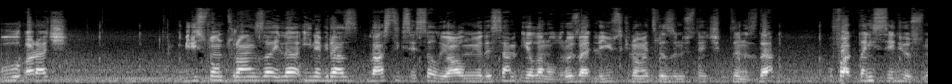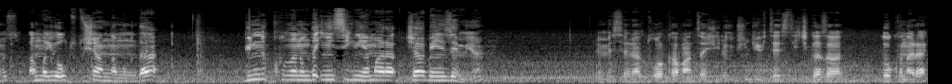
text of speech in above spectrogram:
Bu araç Bridgestone Turanza ile yine biraz lastik sesi alıyor. Almıyor desem yalan olur. Özellikle 100 km hızın üstüne çıktığınızda ufaktan hissediyorsunuz. Ama yol tutuş anlamında günlük kullanımda Insignia'ma araca benzemiyor. Mesela tork avantajıyla 3. viteste hiç gaza dokunarak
